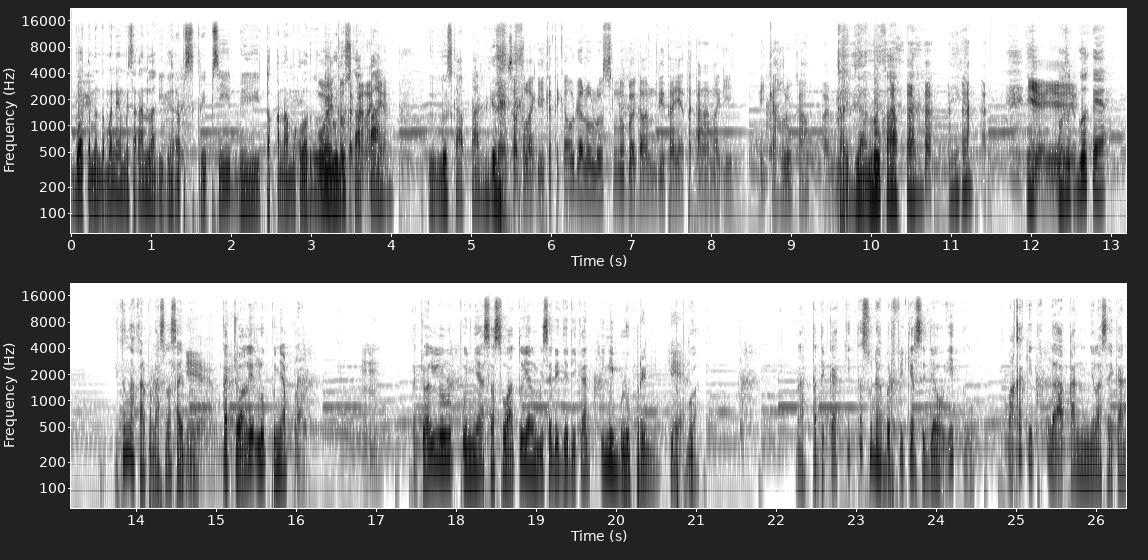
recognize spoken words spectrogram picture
Buat teman-teman yang misalkan lagi garap skripsi, ditekan sama keluarga, Wah, lu lulus kapan? Lulus kapan gitu. Dan satu lagi ketika udah lulus lu bakalan ditanya tekanan lagi. Nikah lu kapan? Kerja lu kapan? Iya kan? Iya iya. Maksud gue kayak itu nggak akan pernah selesai, bro. Iya. benar. Kecuali lu punya plan. Mm-mm. Kecuali lu punya sesuatu yang bisa dijadikan ini blueprint hidup Iya. gua. Nah, ketika kita sudah berpikir sejauh itu, maka kita nggak akan menyelesaikan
